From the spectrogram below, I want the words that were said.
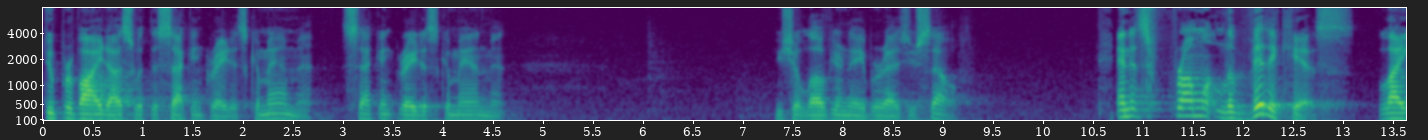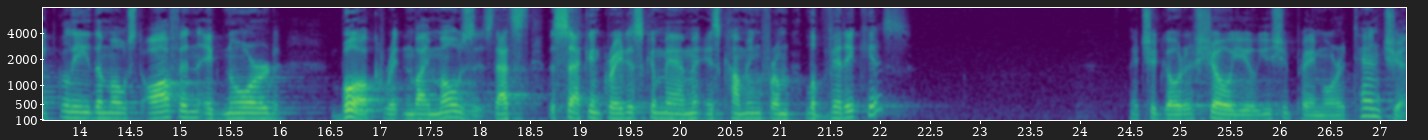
to provide us with the second greatest commandment. Second greatest commandment. You shall love your neighbor as yourself. And it's from Leviticus, likely the most often ignored book written by Moses. That's the second greatest commandment is coming from Leviticus. It should go to show you you should pay more attention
